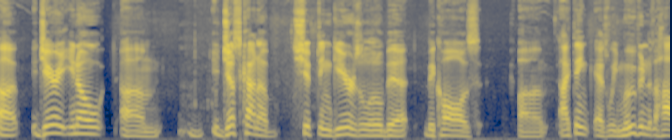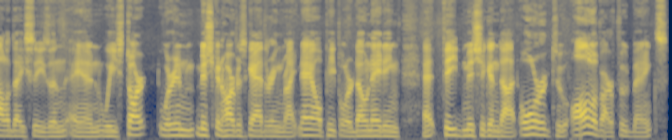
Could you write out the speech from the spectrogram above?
Uh, Jerry, you know, um, just kind of shifting gears a little bit because uh, I think as we move into the holiday season and we start, we're in Michigan Harvest Gathering right now. People are donating at feedmichigan.org to all of our food banks.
